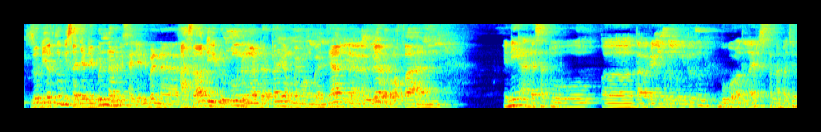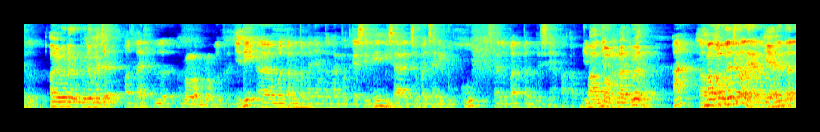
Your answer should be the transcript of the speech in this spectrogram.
zodiak tuh bisa jadi benar. Bisa jadi benar. asal didukung dengan data yang memang banyak dan Iya. juga relevan. Ini ada satu eh, teori yang berdukung itu tuh buku Outliers pernah baca belum Oh ya udah udah baca. Outliers belum Belum belum. Lupa. Jadi eh, buat teman-teman yang dengar podcast ini bisa coba cari buku. Saya lupa penulisnya apa. Malcolm Gladwell. Hah? Malcolm. Gladwell ya, Malcolm Iya. Gladwell.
